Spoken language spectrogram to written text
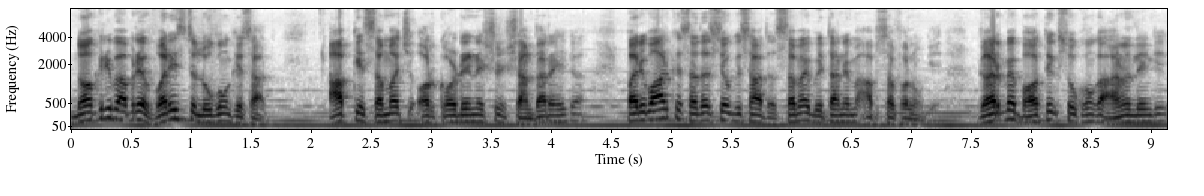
नौकरी में अपने वरिष्ठ लोगों के साथ आपकी समझ और कोऑर्डिनेशन शानदार रहेगा। परिवार के सदस्यों के साथ समय बिताने में आप सफल होंगे। घर में भौतिक सुखों का आनंद लेंगे।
